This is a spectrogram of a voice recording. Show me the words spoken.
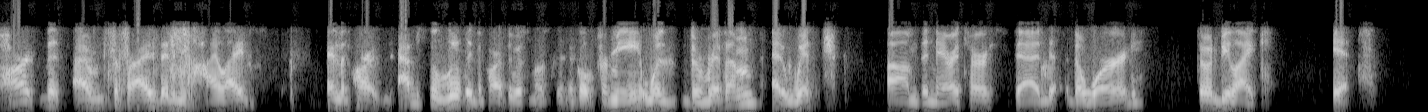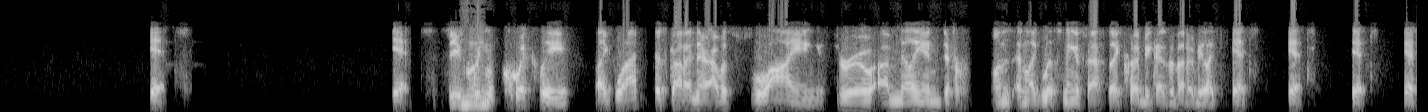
part that I'm surprised they didn't highlight, and the part, absolutely the part that was most difficult for me was the rhythm at which um, the narrator said the word. So it'd be like, it, it, it. So you Mhm. couldn't quickly, like when I first got in there, I was flying through a million different ones and like listening as fast as I could because I thought it would be like, it, it, it, it,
